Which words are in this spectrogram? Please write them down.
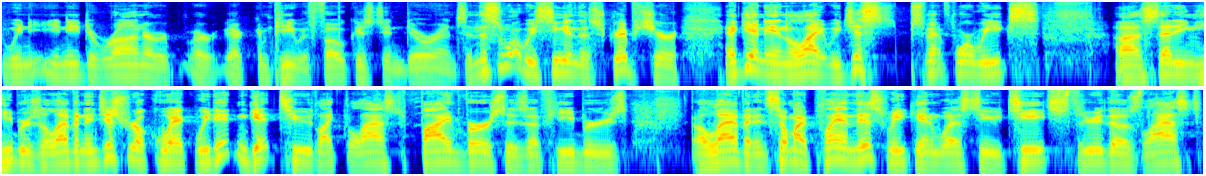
when you need to run or, or, or, compete with focused endurance. And this is what we see in the scripture. Again, in light, we just spent four weeks uh, studying Hebrews 11. And just real quick, we didn't get to like the last five verses of Hebrews 11. And so my plan this weekend was to teach through those last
